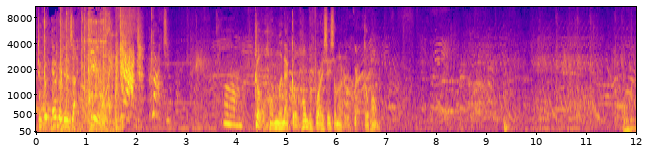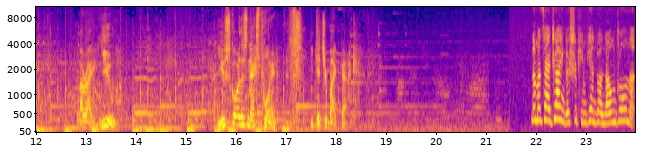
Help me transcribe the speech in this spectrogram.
do whatever it is I feel like. God! Gotcha. Tom. Go home, Lynette. Go home before I say something I regret. Go home. All right, you. You score this next point, you get your bike back. 那么在这样一个视频片段当中呢，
